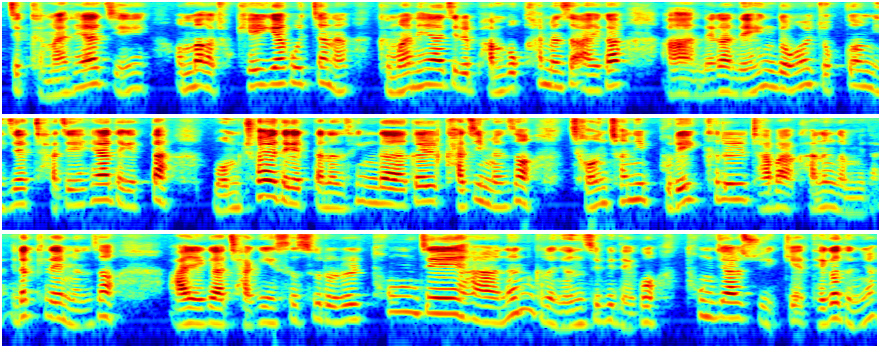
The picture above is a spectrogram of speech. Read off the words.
이제 그만해야지. 엄마가 좋게 얘기하고 있잖아. 그만해야지를 반복하면서 아이가 아, 내가 내 행동을 조금 이제 자제해야 되겠다. 멈춰야 되겠다는 생각을 가지면서 천천히 브레이크를 잡아가는 겁니다. 이렇게 되면서 아이가 자기 스스로를 통제하는 그런 연습이 되고 통제할 수 있게 되거든요.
